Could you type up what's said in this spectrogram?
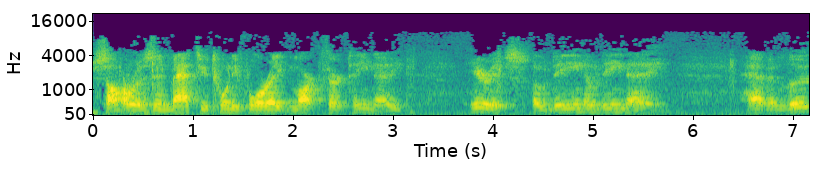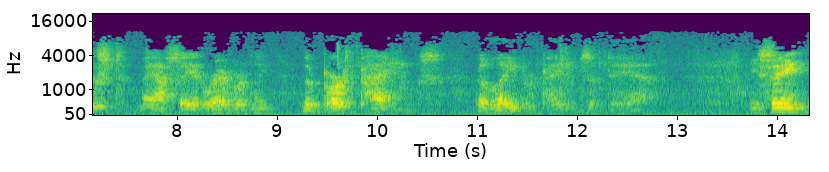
sorrows in Matthew 24 8 and Mark 13 8. Here it's Odine, Odine. Having loosed, may I say it reverently, the birth pangs, the labor pains of death. You see,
